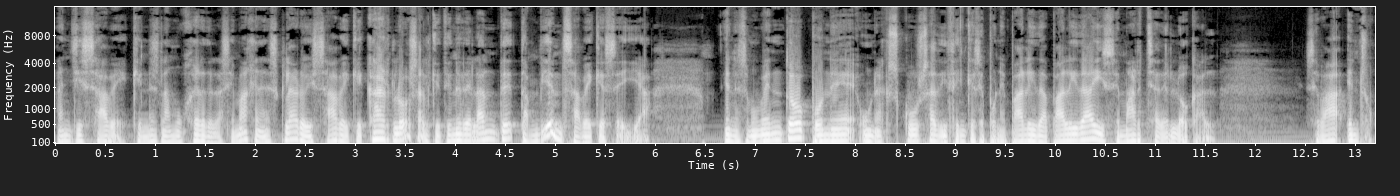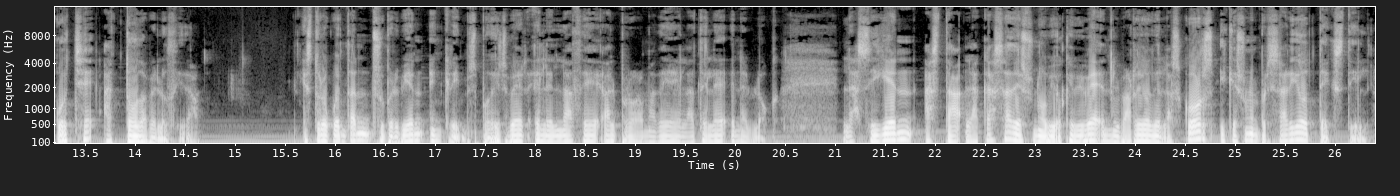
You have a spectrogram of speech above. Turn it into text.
Angie sabe quién es la mujer de las imágenes, claro, y sabe que Carlos, al que tiene delante, también sabe que es ella. En ese momento pone una excusa, dicen que se pone pálida, pálida y se marcha del local. Se va en su coche a toda velocidad. Esto lo cuentan súper bien en Crims. Podéis ver el enlace al programa de la tele en el blog. La siguen hasta la casa de su novio que vive en el barrio de Las Cors y que es un empresario textil.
